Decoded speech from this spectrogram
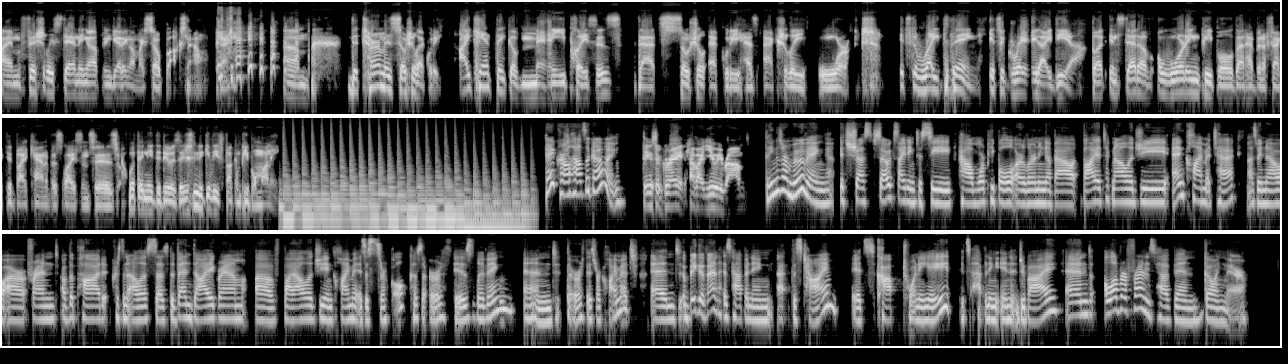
I am officially standing up and getting on my soapbox now. Okay. um, the term is social equity. I can't think of many places that social equity has actually worked. It's the right thing. It's a great idea. But instead of awarding people that have been affected by cannabis licenses, what they need to do is they just need to give these fucking people money. Hey, Karl, how's it going? Things are great. How about you, Erum? Things are moving. It's just so exciting to see how more people are learning about biotechnology and climate tech. As we know, our friend of the pod, Kristen Ellis, says the Venn diagram of biology and climate is a circle because the Earth is living and the Earth is our climate. And a big event is happening at this time. It's COP28. It's happening in Dubai. And a lot of our friends have been going there.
